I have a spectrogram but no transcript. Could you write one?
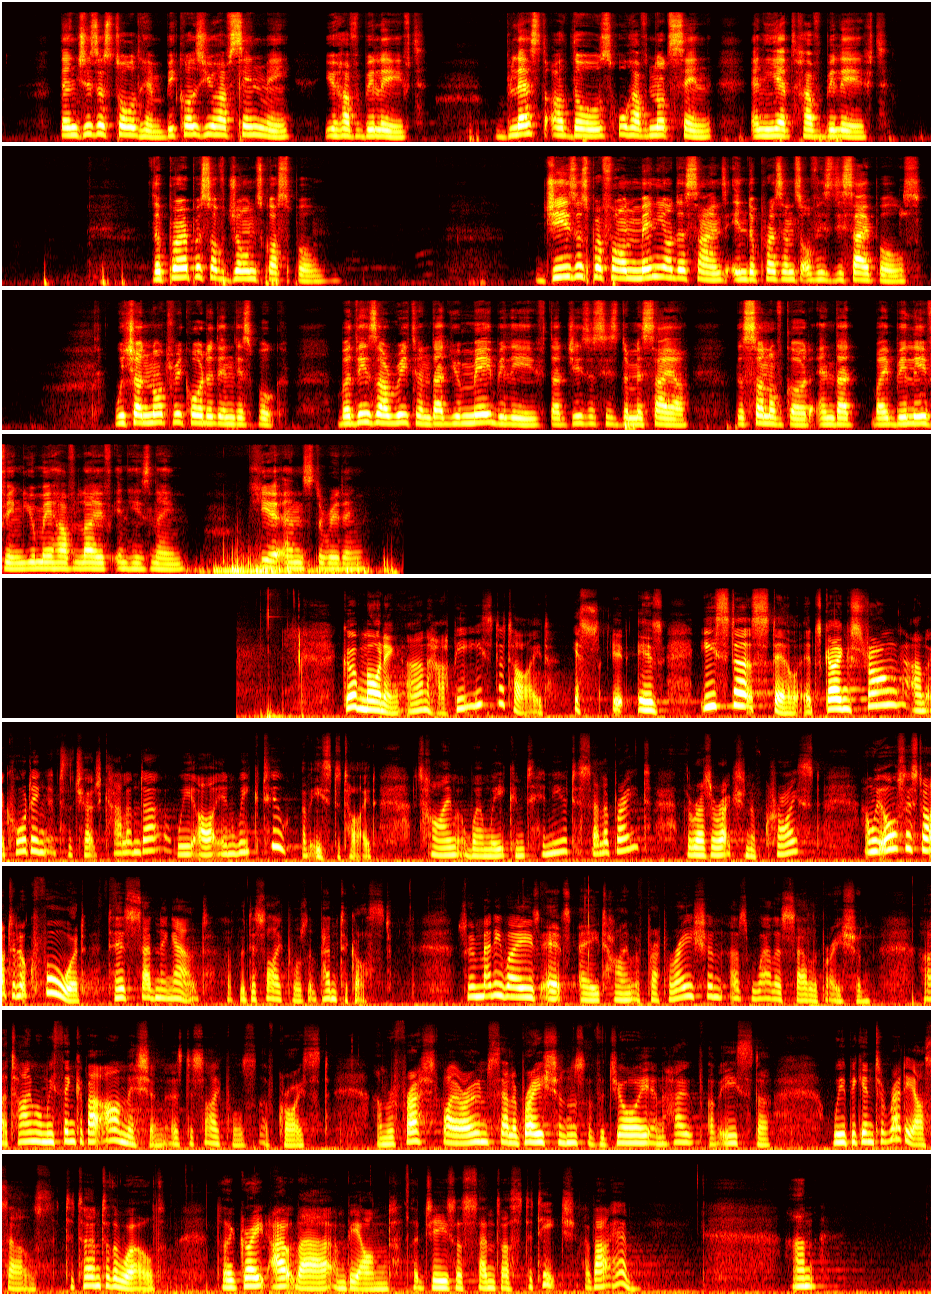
Then Jesus told him, Because you have seen me, you have believed. Blessed are those who have not seen and yet have believed. The purpose of John's Gospel Jesus performed many other signs in the presence of his disciples which are not recorded in this book, but these are written that you may believe that Jesus is the Messiah, the Son of God, and that by believing you may have life in his name. Here ends the reading. Good morning and happy Eastertide. Yes, it is Easter still. It's going strong, and according to the church calendar, we are in week two of Eastertide, a time when we continue to celebrate the resurrection of Christ And we also start to look forward to his sending out of the disciples at Pentecost. So, in many ways, it's a time of preparation as well as celebration, a time when we think about our mission as disciples of Christ. And refreshed by our own celebrations of the joy and hope of Easter, we begin to ready ourselves to turn to the world, to the great out there and beyond that Jesus sent us to teach about Him. And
